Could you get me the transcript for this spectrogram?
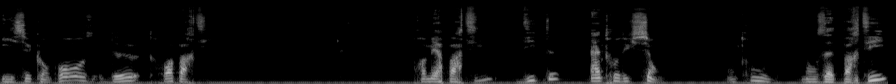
Il se compose de trois parties. Première partie, dite introduction. On trouve dans cette partie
